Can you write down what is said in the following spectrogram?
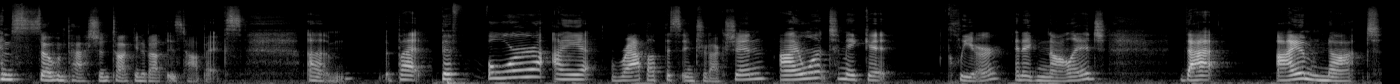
and so impassioned talking about these topics. Um, but before before I wrap up this introduction, I want to make it clear and acknowledge that I am not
